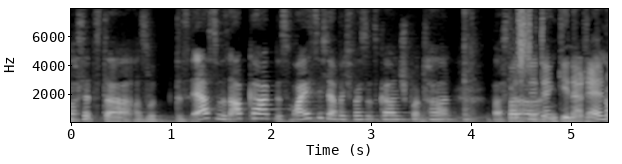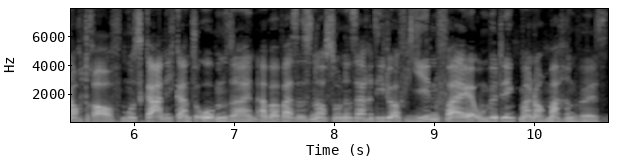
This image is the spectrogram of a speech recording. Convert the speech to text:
was jetzt da, also das erste, was abgehakt ist, weiß ich, aber ich weiß jetzt gar nicht spontan, was Was steht denn generell noch drauf? Muss gar nicht ganz oben sein, aber was ist noch so eine Sache, die du auf jeden Fall unbedingt mal noch machen willst?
